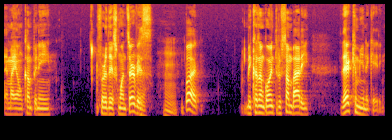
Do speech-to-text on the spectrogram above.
am my own company for this one service. Hmm. But because I'm going through somebody, they're communicating.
